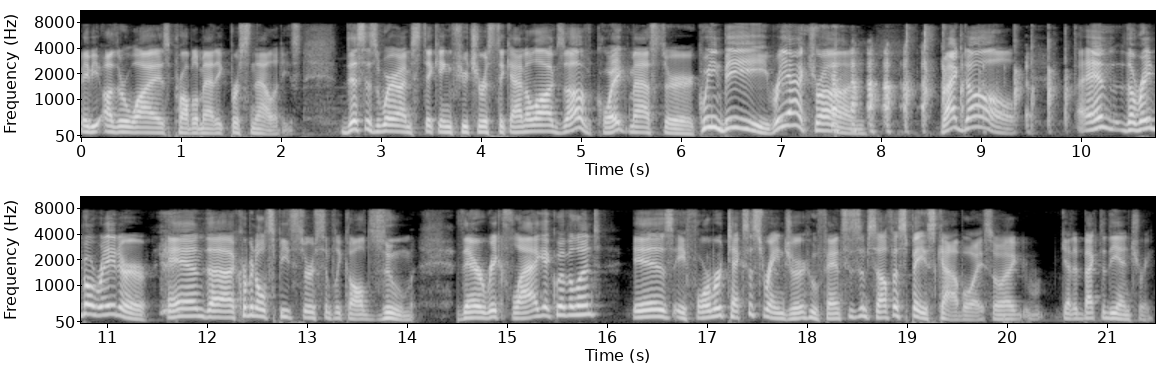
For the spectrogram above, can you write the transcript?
maybe otherwise problematic personalities. This is where I'm sticking futuristic analogs of Quake Master, Queen Bee, Reactron, Ragdoll, and the Rainbow Raider, and uh, criminal speedster simply called Zoom. Their Rick Flag equivalent is a former Texas Ranger who fancies himself a space cowboy. So I get it back to the entry.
